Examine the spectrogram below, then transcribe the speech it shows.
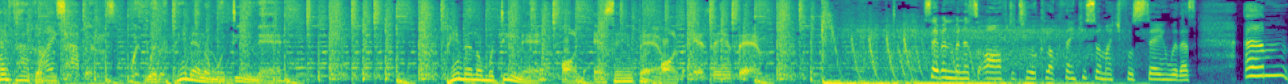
Life happens, Life happens with, with Phemelo Motene. Phemelo Motene on SAFM. On SAFM. Seven minutes after two o'clock. Thank you so much for staying with us. Um,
